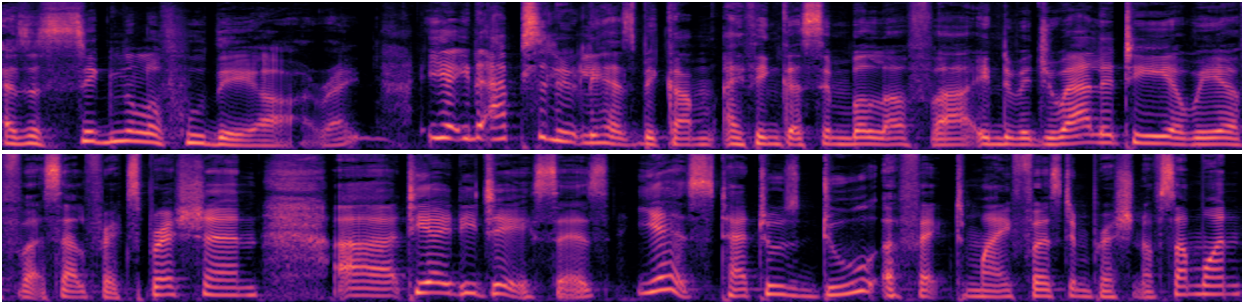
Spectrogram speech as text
as a signal of who they are, right? Yeah, it absolutely has become, I think, a symbol of uh, individuality, a way of uh, self expression. Uh, TIDJ says, Yes, tattoos do affect my first impression of someone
